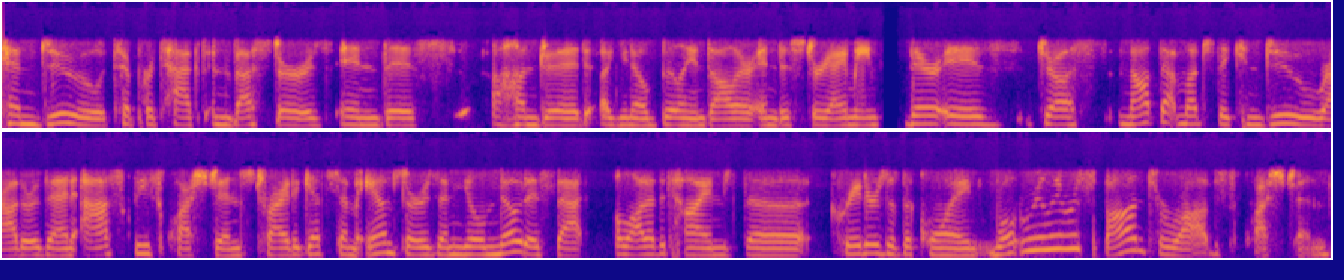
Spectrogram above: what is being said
can do to protect investors in this a hundred, uh, you know, billion dollar industry. I mean, there is just not that much they can do rather than ask these questions, try to get some answers, and you'll notice that a lot of the times the creators of the coin won't really respond to Rob's questions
